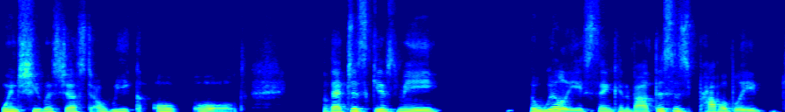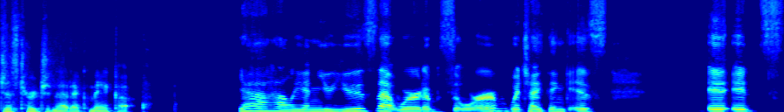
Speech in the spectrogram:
when she was just a week old that just gives me the willies thinking about this is probably just her genetic makeup. Yeah Holly and you use that word absorb which i think is it, it's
